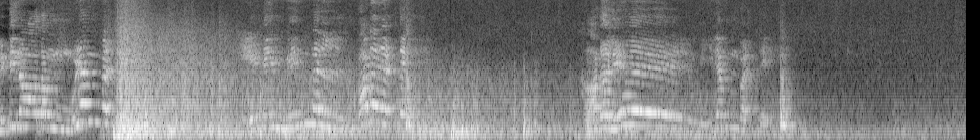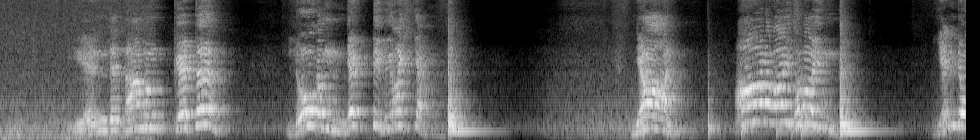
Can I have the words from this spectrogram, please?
ഇടിനാദം മുഴങ്ങട്ടെ. ഇടി മിന്നൽ പടരട്ടെ. കടലേഴും ഇരമ്പട്ടെ എന്റെ നാമം കേട്ട് ലോകം ഞെട്ടി വിറയ്ക്കണം ഞാൻ ആണവായുധമായും എൻഡോ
